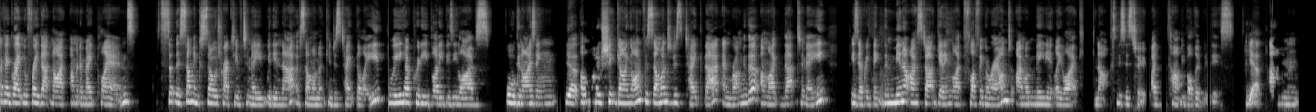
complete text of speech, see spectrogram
okay, great, you're free that night, I'm going to make plans. So there's something so attractive to me within that of someone that can just take the lead. We have pretty bloody busy lives organizing yeah. a lot of shit going on for someone to just take that and run with it. I'm like, that to me is everything. The minute I start getting like fluffing around, I'm immediately like, nah, this is too, I can't be bothered with this. Yeah. Um,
